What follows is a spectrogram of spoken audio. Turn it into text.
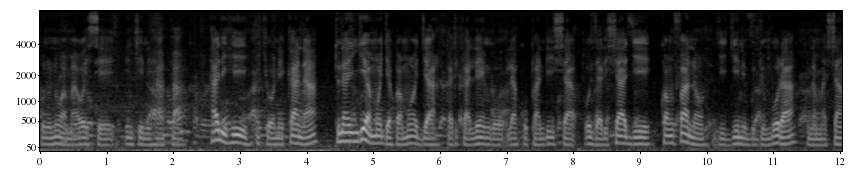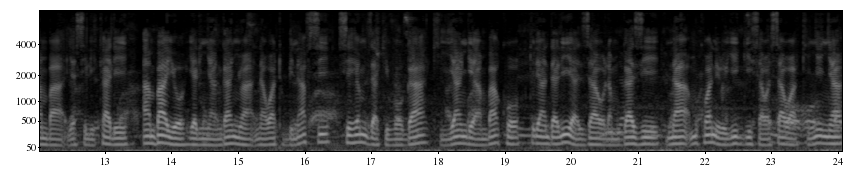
kununua mawese nchini hapa. Hali hii ikionekana tunaingia moja kwa moja katika lengo la kupandisha uzalishaji. Kwa mfano, jijini Bujumbura kuna mashamba ya serikali ambayo yalinyanganywa na watu binafsi, sehemu za Kivoga, Kiyange ambako tuliandalia zao la mgazi na mkoani Ruyigi sawasawa Kinyinya.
